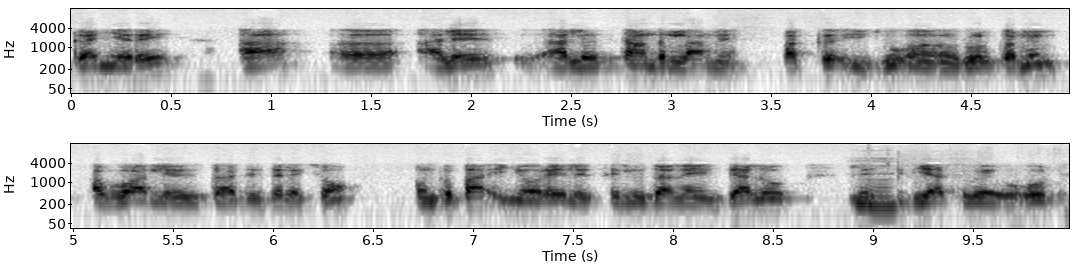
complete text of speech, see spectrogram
gagnerait à euh, aller à leur tendre la main parce qu'ils jouent un rôle quand même à voir les résultats des élections. On ne peut pas ignorer les cellules d'Alain Diallo, les mmh. et autres.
